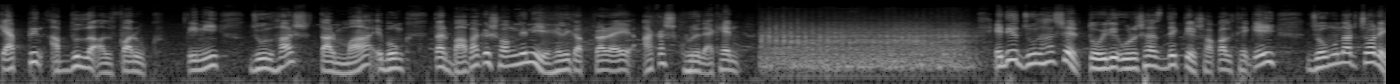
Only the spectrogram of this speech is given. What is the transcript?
ক্যাপ্টেন আবদুল্লাহ আল ফারুক। তিনি জুলহাস, তার মা এবং তার বাবাকে সঙ্গে নিয়ে হেলিকপ্টারে আকাশ ঘুরে দেখেন। এদিকে জুলহাসের তৈরি উড়োজাহাজ দেখতে সকাল থেকেই যমুনার চরে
